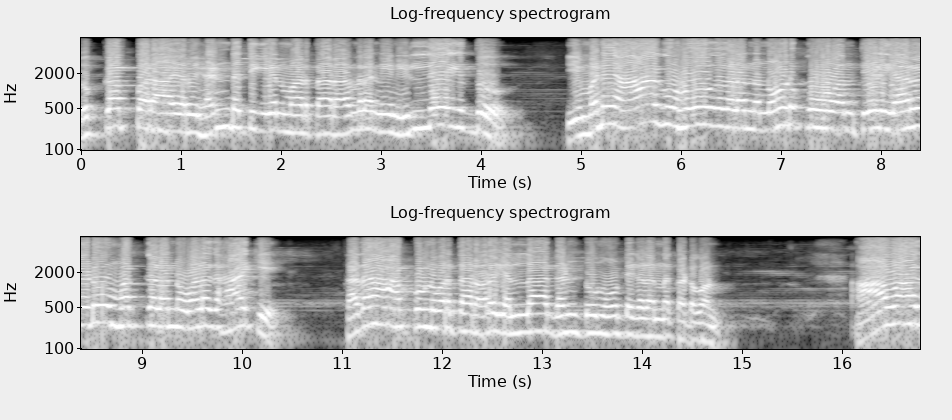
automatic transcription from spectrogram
ತುಕ್ಕಪ್ಪರಾಯರು ಹೆಂಡತಿಗೆ ಏನ್ ಮಾಡ್ತಾರ ಅಂದ್ರ, ನೀನ್ ಇಲ್ಲೇ ಇದ್ದು ಈ ಮನೆ ಆಗು ಹೋಗುಗಳನ್ನು ನೋಡ್ಕೋ ಅಂತೇಳಿ ಎರಡು ಮಕ್ಕಳನ್ನು ಒಳಗೆ ಹಾಕಿ ಕದ ಹಾಕೊಂಡು ಬರ್ತಾರ. ಹೊರಗೆಲ್ಲಾ ಗಂಟು ಮೂಟೆಗಳನ್ನ ಕಟ್ಕೊಂಡು. ಆವಾಗ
